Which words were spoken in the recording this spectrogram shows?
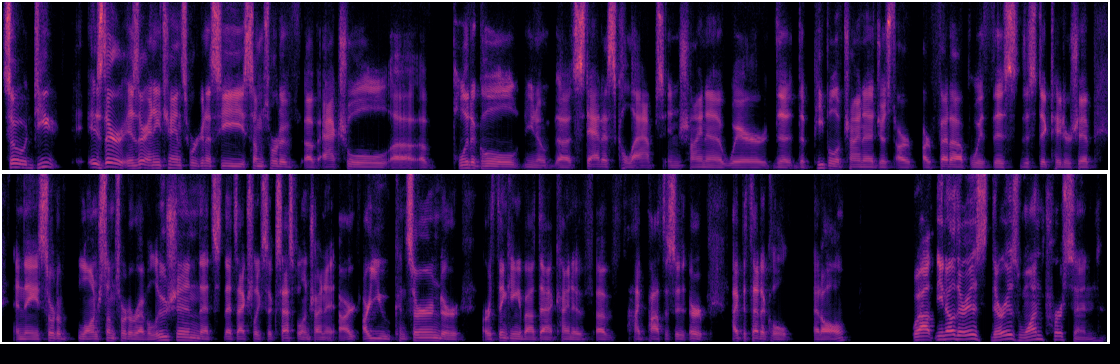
So, do you? Is there is there any chance we're going to see some sort of of actual uh, of political you know uh, status collapse in China where the the people of China just are are fed up with this this dictatorship and they sort of launch some sort of revolution that's that's actually successful in China are are you concerned or are thinking about that kind of of hypothesis or hypothetical at all well you know there is there is one person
